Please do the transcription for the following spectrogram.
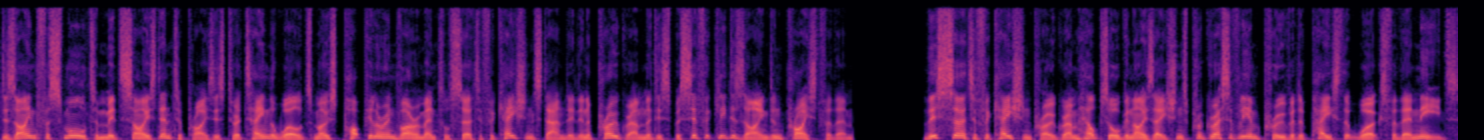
designed for small to mid sized enterprises to attain the world's most popular environmental certification standard in a program that is specifically designed and priced for them. This certification program helps organizations progressively improve at a pace that works for their needs,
